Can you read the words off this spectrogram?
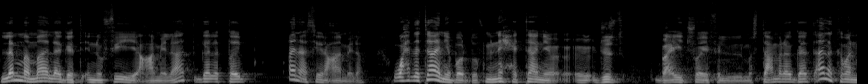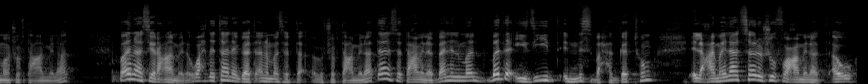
لما ما لقت إنه في عاملات قالت طيب أنا اصير عاملة. واحدة تانية برضو من الناحية التانية جزء بعيد شوي في المستعمرة قالت أنا كمان ما شفت عاملات. فانا اصير عاملة. واحدة تانية قالت أنا ما صرت شفت عاملات أنا صرت عاملات بعدين لما بدأ يزيد النسبة حقتهم العاملات صاروا يشوفوا عاملات أو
